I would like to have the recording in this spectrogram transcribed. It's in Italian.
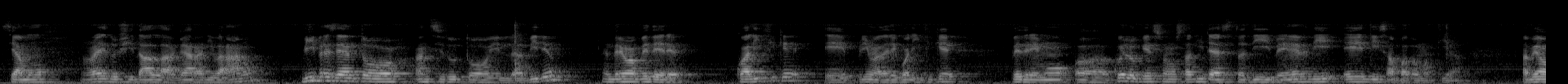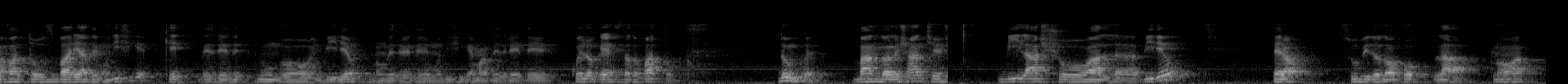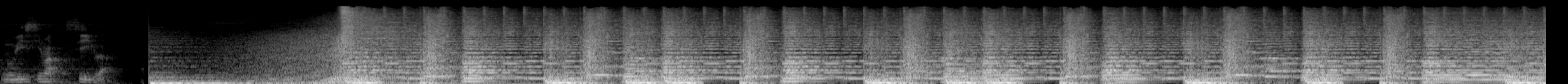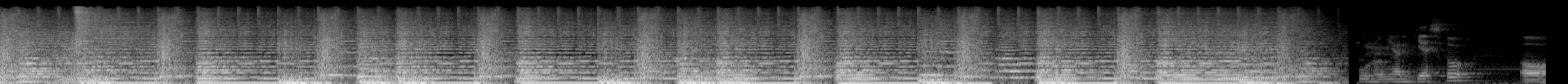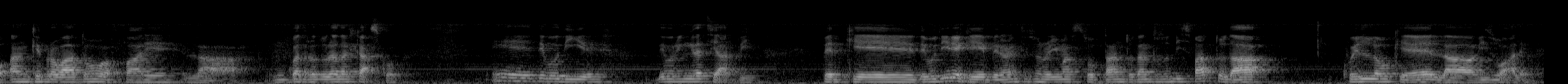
Siamo reduci dalla gara di Varano. Vi presento anzitutto il video. Andremo a vedere qualifiche e prima delle qualifiche vedremo uh, quello che sono stati i test di venerdì e di sabato mattina. Abbiamo fatto svariate modifiche che vedrete lungo il video, non vedrete le modifiche ma vedrete quello che è stato fatto. Dunque, bando alle ciance, vi lascio al video, però subito dopo la nuova, nuovissima sigla. Richiesto ho anche provato a fare l'inquadratura dal casco. E devo dire, devo ringraziarvi perché devo dire che veramente sono rimasto tanto tanto soddisfatto da quello che è la visuale.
